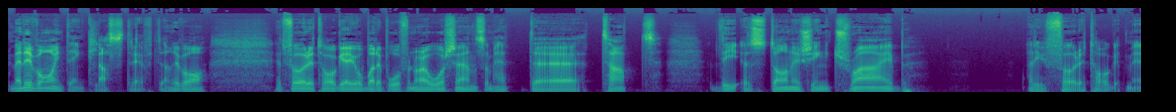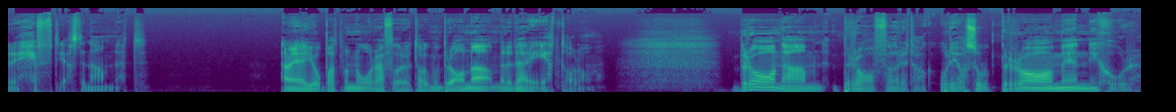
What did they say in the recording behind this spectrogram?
Men det var inte en klassträff, utan det var ett företag jag jobbade på för några år sedan som hette eh, TAT, The Astonishing Tribe. det är ju företaget med det häftigaste namnet. Jag har jobbat på några företag med bra namn, men det där är ett av dem. Bra namn, bra företag och det var så bra människor.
